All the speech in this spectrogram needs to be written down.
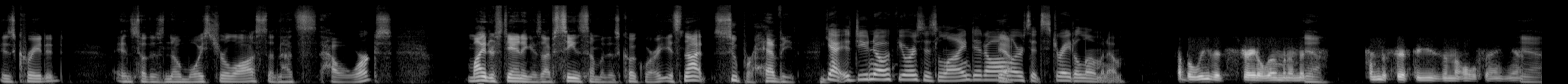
is created, and so there's no moisture loss, and that's how it works. My understanding is I've seen some of this cookware. It's not super heavy. yeah, do you know if yours is lined at all Yeah. or is it straight aluminum? I believe it's straight aluminum. It's Yeah, from the 50s and the whole thing. Yeah. yeah.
